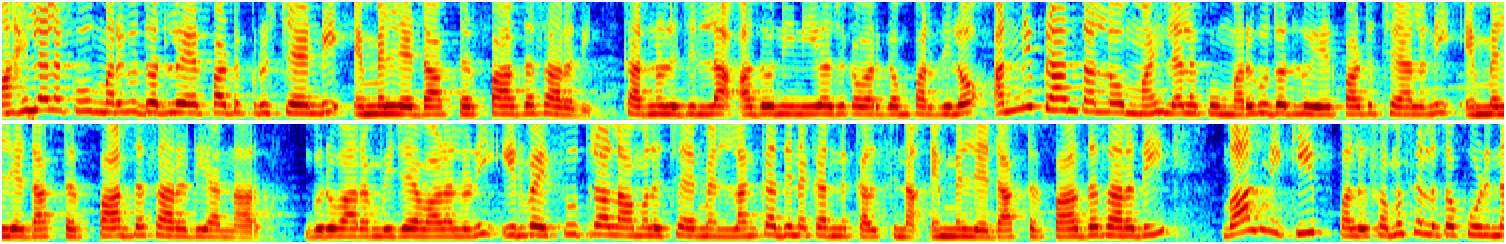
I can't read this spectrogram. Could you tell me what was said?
మహిళలకు మరుగుదొడ్లు ఏర్పాటు కృషి చేయండి. ఎమ్మెల్యే డాక్టర్ పార్థసారథి కర్నూలు జిల్లా అదోని నియోజకవర్గం పరిధిలో అన్ని ప్రాంతాల్లో మహిళలకు మరుగుదొడ్లు ఏర్పాటు చేయాలని ఎమ్మెల్యే డాక్టర్ పార్థసారథి అన్నారు. గురువారం విజయవాడలోని ఇరవై సూత్రాల అమలు చైర్మన్ లంకా దినకర్ను కలిసిన ఎమ్మెల్యే డాక్టర్ పార్థసారథి వాల్మీకి పలు సమస్యలతో కూడిన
